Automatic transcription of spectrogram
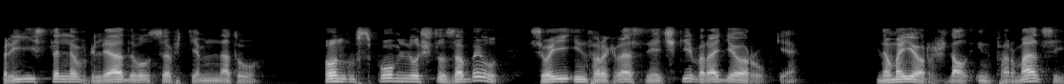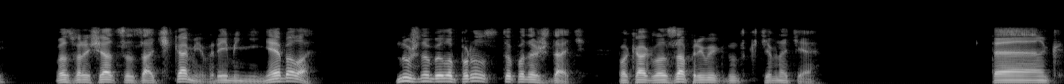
пристально вглядывался в темноту. Он вспомнил, что забыл свои инфракрасные очки в радиорубке. Но майор ждал информации, возвращаться за очками времени не было. Нужно было просто подождать, пока глаза привыкнут к темноте. Так,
